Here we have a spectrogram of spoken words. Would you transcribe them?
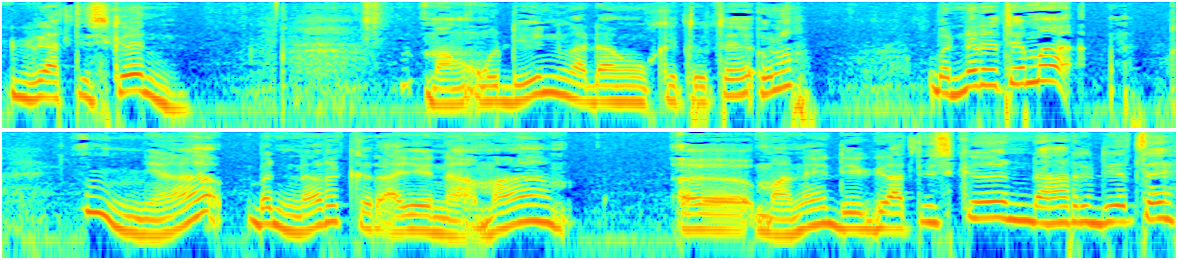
gratiskeun. Mang Udin ngadangu kitu teh uluh bener teh mak nya bener ke aya nama eh, e, maneh digratis ke hari dia teh?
